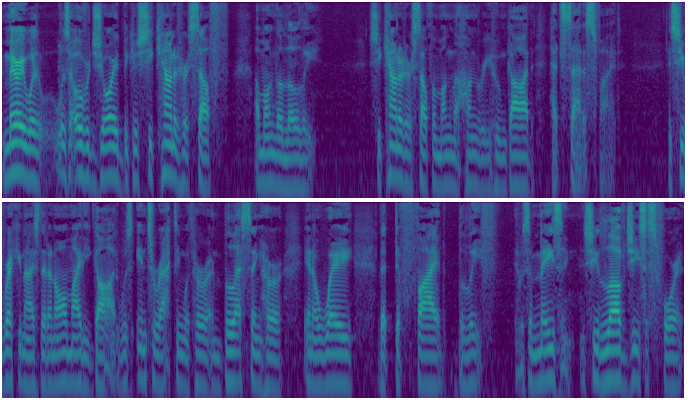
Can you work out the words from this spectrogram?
Mary was, was overjoyed because she counted herself among the lowly. She counted herself among the hungry, whom God had satisfied. And she recognized that an almighty God was interacting with her and blessing her in a way that defied belief. It was amazing. And she loved Jesus for it.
